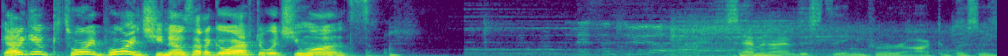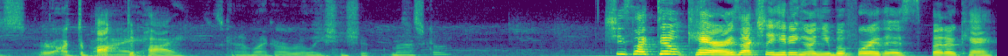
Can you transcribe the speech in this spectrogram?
Gotta give Tori points. She knows how to go after what she wants. Sam and I have this thing for octopuses or octopi. Octopi. It's kind of like our relationship mascot. She's like, don't care. I was actually hitting on you before this, but okay.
